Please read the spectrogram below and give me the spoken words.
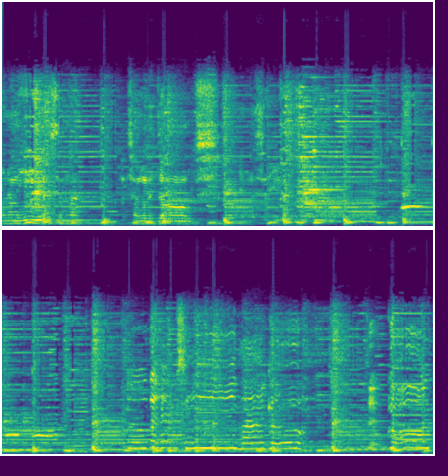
enemies and the, the tongue of the dogs in the same. They have seen my. They've gone,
